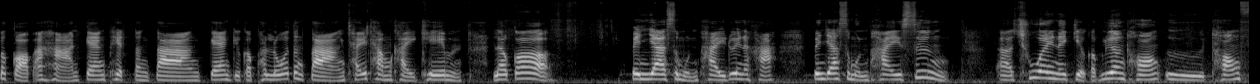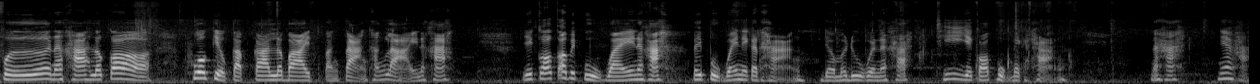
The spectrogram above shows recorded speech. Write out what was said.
ประกอบอาหารแกงเผ็ดต่างๆ แกงเกี่ยวกับพะโล้ต่างๆ ใช้ทำไข่เค็ม แล้วก็ เป็นยาสมุนไพรด้วยนะคะ เป็นยาสมุนไพรซึ่งช่วยในเกี่ยวกับเรื่องท้องอืดท้องเฟ้อนะคะ แล้วก็พวกเกี่ยวกับการระบายต่างๆ ทั้งหลายนะคะยายก้อก็เอาไปปลูกไว้นะคะ ไปปลูกไว้ในกระถาง เดี๋ยวมาดูกันนะคะ ที่ยายก้อปลูกในกระถางนะคะ เนี่ยค่ะ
